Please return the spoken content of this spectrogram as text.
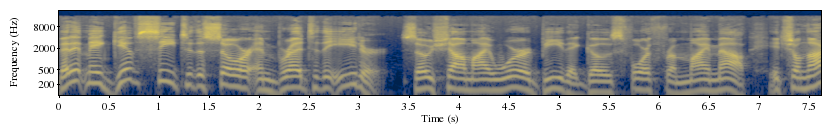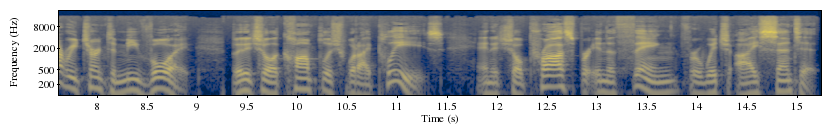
that it may give seed to the sower and bread to the eater. So shall my word be that goes forth from my mouth. It shall not return to me void but it shall accomplish what I please, and it shall prosper in the thing for which I sent it.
